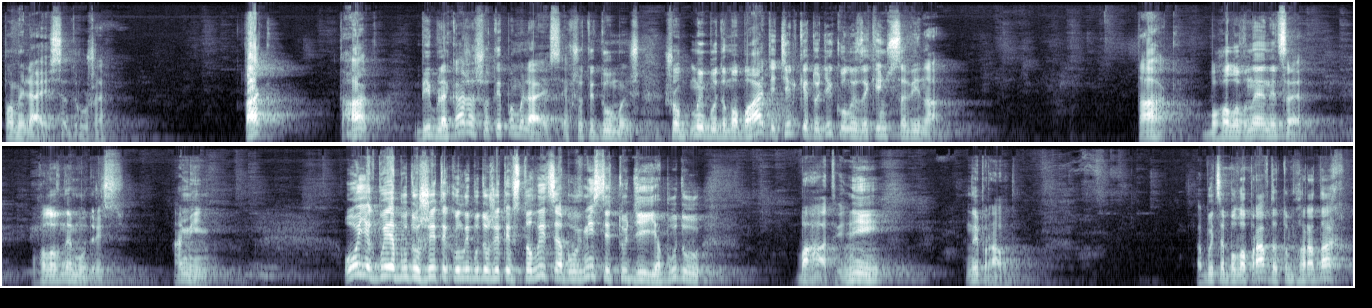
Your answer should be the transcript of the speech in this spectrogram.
помиляєшся, друже. Так? Так. Біблія каже, що ти помиляєшся, якщо ти думаєш, що ми будемо багаті тільки тоді, коли закінчиться війна. Так, бо головне не це. Головне мудрість. Амінь. О, якби я буду жити, коли буду жити в столиці або в місті, тоді я буду багатий. Ні, неправда. Аби це була правда, то в городах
